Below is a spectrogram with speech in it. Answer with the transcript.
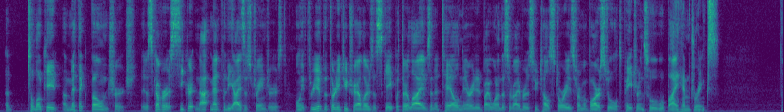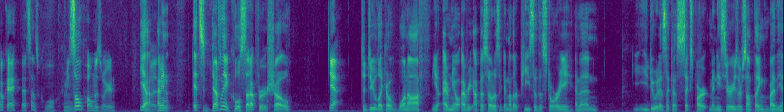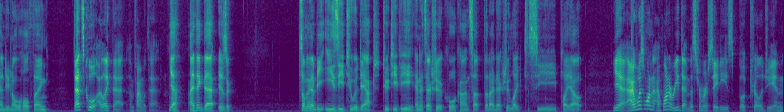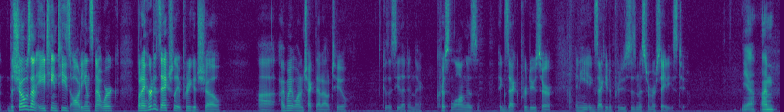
uh, to locate a mythic bone church. They discover a secret not meant for the eyes of strangers. Only three of the 32 travelers escape with their lives in a tale narrated by one of the survivors who tells stories from a bar stool to patrons who will buy him drinks. Okay, that sounds cool. I mean, So- the poem is weird. Yeah, But- I mean, it's definitely a cool setup for a show. Yeah. to do like a one-off you know every, you know every episode is like another piece of the story and then you do it as like a six-part miniseries or something by the end you know the whole thing That's cool. I like that. I'm fine with that. yeah i think that is a something that'd be easy to adapt to tv and it's actually a cool concept that i'd actually like to see play out Yeah, I always want to. I want to read that Mr. Mercedes book trilogy, and the show is on AT and T's Audience Network. But I heard it's actually a pretty good show. Uh, I might want to check that out too, because I see that in there. Chris Long is exec producer, and he executive produces Mr. Mercedes too. yeah i'm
